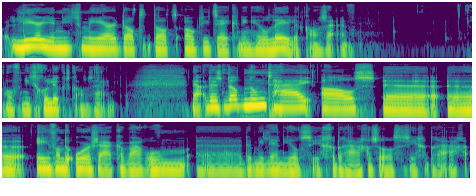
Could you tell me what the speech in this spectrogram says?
leer je niet meer dat, dat ook die tekening heel lelijk kan zijn. Of niet gelukt kan zijn. Nou, dus dat noemt hij als uh, uh, een van de oorzaken waarom uh, de millennials zich gedragen zoals ze zich gedragen.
